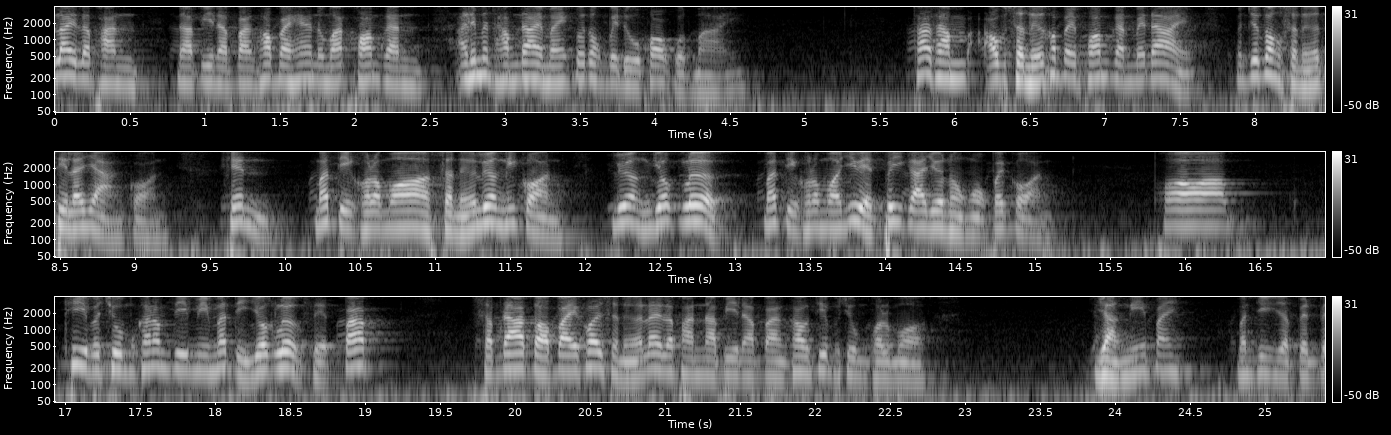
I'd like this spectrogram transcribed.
ไล่ละพันนาปีนาปังเข้าไปให้อนุมัติพร้อมกัน อันนี้มันทำได้ไหมก็ต้องไปดูข้อกฎหมาย ถ้าทำเอาเสนอเข้าไปพร้อมกันไม่ได้ มันจะต้องเสนอทีละอย่างก่อน เช่น มติคอรมอเสนอเรื่องนี้ก่อน เรื่องยกเลิก มติคอรมอ21พฤศจิกายน 66 ไปก่อน พอที่ประชุมคณะรัฐมนตรีมีมติยกเลิกเสร็จปั๊บสัปดาห์ต่อไปค่อยเสนอไล่ละพันนาปีนาปังเข้าที่ประชุมคอรมออย่างนี้ไป มันจึงจะเป็นไป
